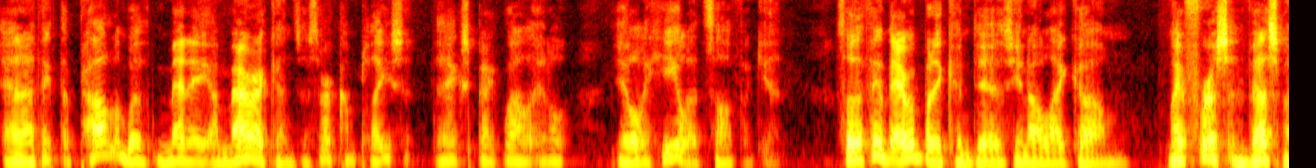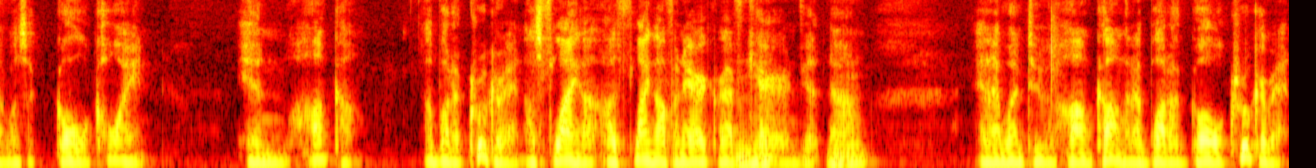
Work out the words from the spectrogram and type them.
And I think the problem with many Americans is they're complacent. They expect, well, it'll it'll heal itself again. So the thing that everybody can do is, you know, like um, my first investment was a gold coin in Hong Kong. I bought a Krugerrand. I was flying. I was flying off an aircraft carrier in Vietnam, and I went to Hong Kong and I bought a gold Krugerrand.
